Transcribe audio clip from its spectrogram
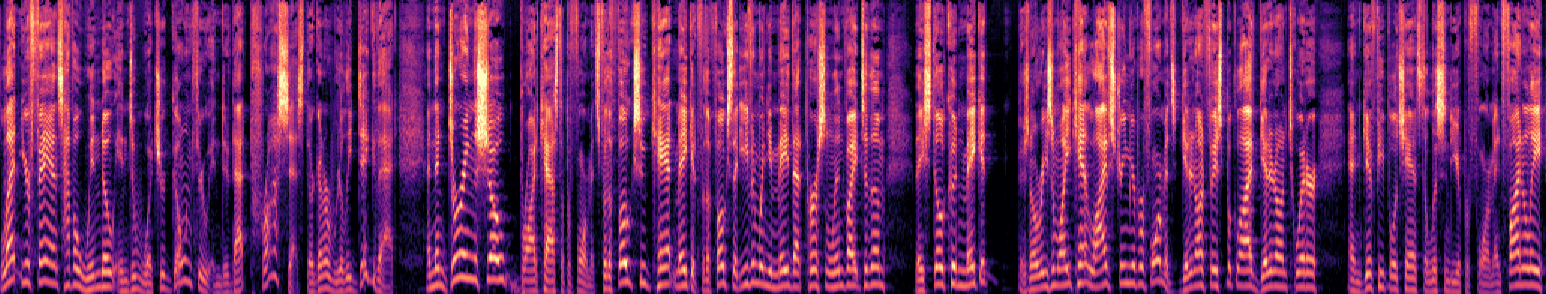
Let your fans have a window into what you're going through, into that process. They're going to really dig that. And then during the show, broadcast the performance. For the folks who can't make it, for the folks that even when you made that personal invite to them, they still couldn't make it, there's no reason why you can't live stream your performance. Get it on Facebook Live, get it on Twitter, and give people a chance to listen to you perform. And finally,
